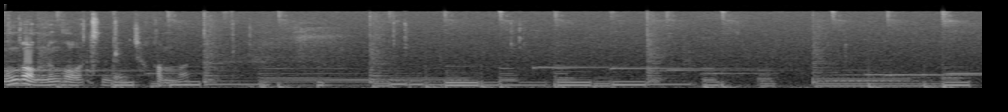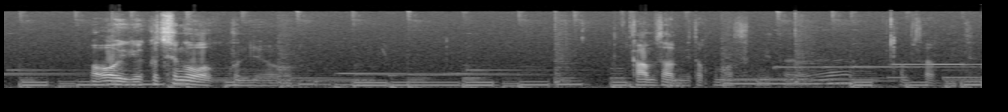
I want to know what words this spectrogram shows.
뭔가 없는 것 같은데 잠깐만. 어 이게 끝인 것 같군요. 감사합니다. 고맙습니다. 감사합니다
